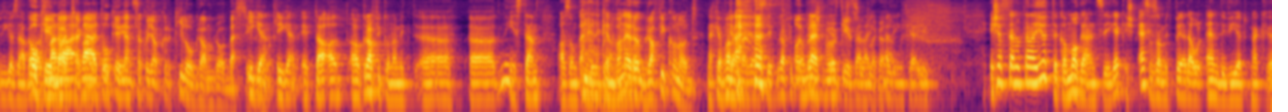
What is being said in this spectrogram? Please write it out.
igazából okay, az már váltó Oké, okay, nem csak, hogy akkor kilogramról beszélünk Igen, most. igen. Itt a, a, a grafikon, amit uh, uh, néztem, azon kilogram. Neked van erről grafikonod? Nekem van egy nagyon szép grafikonom, lehet, hogy ezt belinkeljük. És aztán utána jöttek a magáncégek, és ez az, amit például Andy Weirnek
